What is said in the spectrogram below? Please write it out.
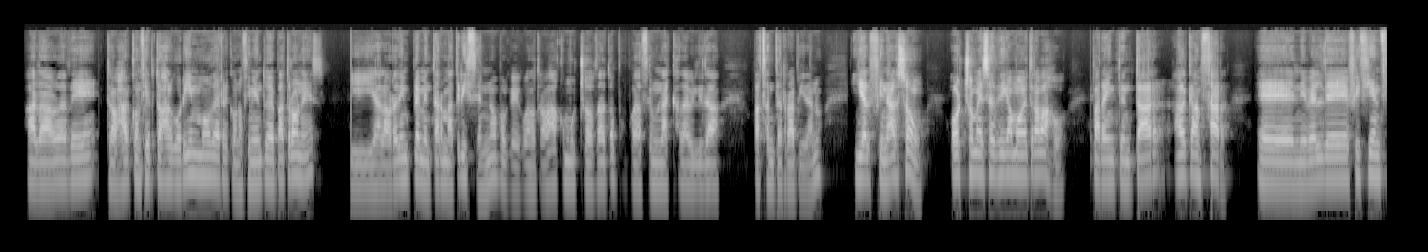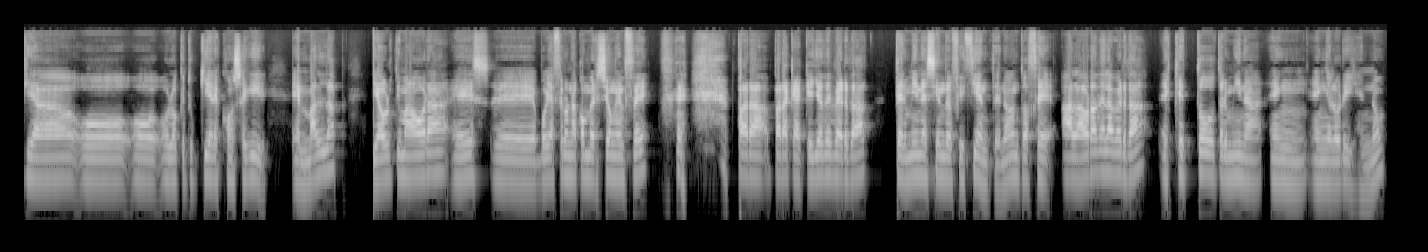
a la hora de trabajar con ciertos algoritmos de reconocimiento de patrones y a la hora de implementar matrices, ¿no? Porque cuando trabajas con muchos datos, pues puedes hacer una escalabilidad bastante rápida, ¿no? Y al final son ocho meses, digamos, de trabajo para intentar alcanzar eh, el nivel de eficiencia o, lo que tú quieres conseguir en MATLAB y a última hora es eh, voy a hacer una conversión en C para, que aquello de verdad termine siendo eficiente, ¿no? Entonces, a la hora de la verdad es que todo termina en, el origen, ¿no?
